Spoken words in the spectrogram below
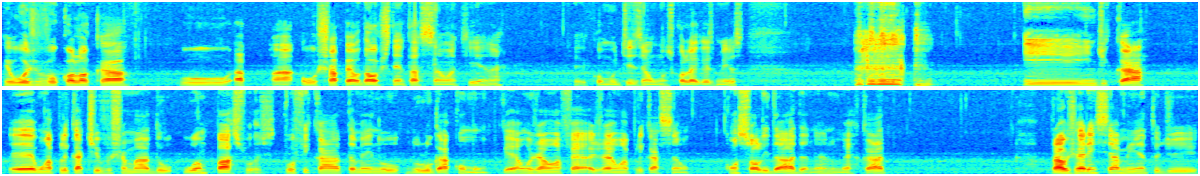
Eu hoje vou colocar o, a, a, o chapéu da ostentação aqui, né? Como dizem alguns colegas meus. e indicar é, um aplicativo chamado OnePassword. Vou ficar também no, no lugar comum, porque é um, já, é uma, já é uma aplicação consolidada né, no mercado para o gerenciamento de,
